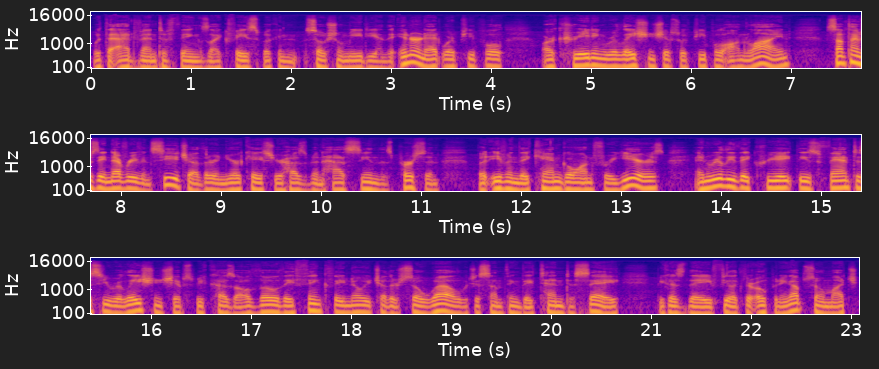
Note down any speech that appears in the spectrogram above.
with the advent of things like Facebook and social media and the internet, where people are creating relationships with people online. Sometimes they never even see each other. In your case, your husband has seen this person, but even they can go on for years. And really, they create these fantasy relationships because although they think they know each other so well, which is something they tend to say because they feel like they're opening up so much,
